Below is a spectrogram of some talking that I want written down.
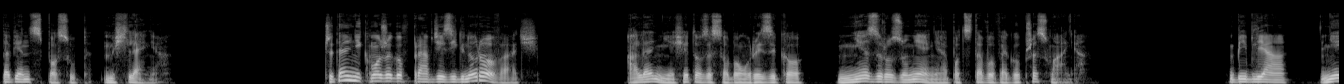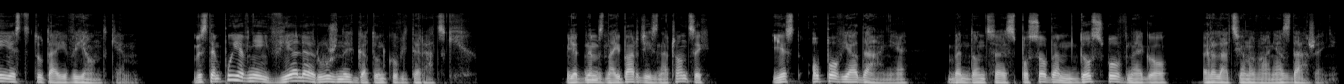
pewien sposób myślenia. Czytelnik może go wprawdzie zignorować, ale niesie to ze sobą ryzyko niezrozumienia podstawowego przesłania. Biblia nie jest tutaj wyjątkiem. Występuje w niej wiele różnych gatunków literackich. Jednym z najbardziej znaczących jest opowiadanie, będące sposobem dosłownego relacjonowania zdarzeń.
